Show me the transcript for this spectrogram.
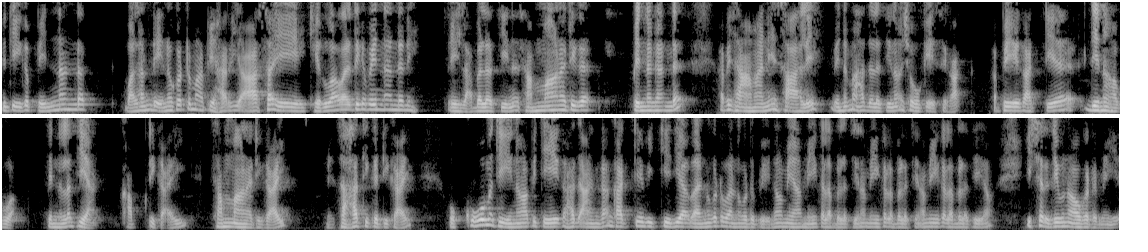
ඉතින් ඒක පෙන්වන්නත් බලන්න එනකොටම අපි හරි ආසයි ඒ කෙරුවාවල් ටික පෙන්වන්නනේ. ඒ ලැබලා තියෙන සම්මාන ටික පෙන්නගන්න අපි සාමාන්‍ය සාලේ වෙනම හදලා තියෙනවා ෂෝකේස් එකක්. අපි ඒ කට්ටිය දිනාපුවා. පෙන්නලා තියන්. කප් ටිකයි සම්මාන ටිකයි මේ සහතික ටිකයි ඔක්කොම තියෙනවා. අපි තේක හදානිකන් කට්ටිය පිටිය දිහා බලනකොට වන්නකොට පේනවා මෙයා මේක ලැබලා තියෙනවා මේක ලැබලා තියෙනවා මේක ලැබලා තියෙනවා. ඉස්සර තිබුණා ඔකට මේ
